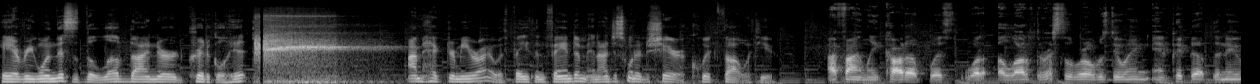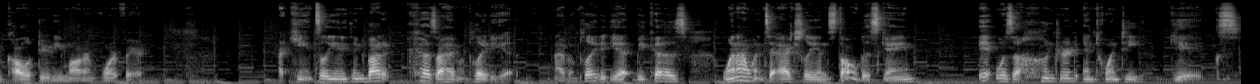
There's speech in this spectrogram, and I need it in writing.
Hey everyone, this is the Love Thy Nerd Critical Hit. I'm Hector Miray with Faith and Fandom, and I just wanted to share a quick thought with you. I finally caught up with what a lot of the rest of the world was doing and picked up the new Call of Duty Modern Warfare. I can't tell you anything about it because I haven't played it yet. I haven't played it yet because when I went to actually install this game, it was 120 gigs.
